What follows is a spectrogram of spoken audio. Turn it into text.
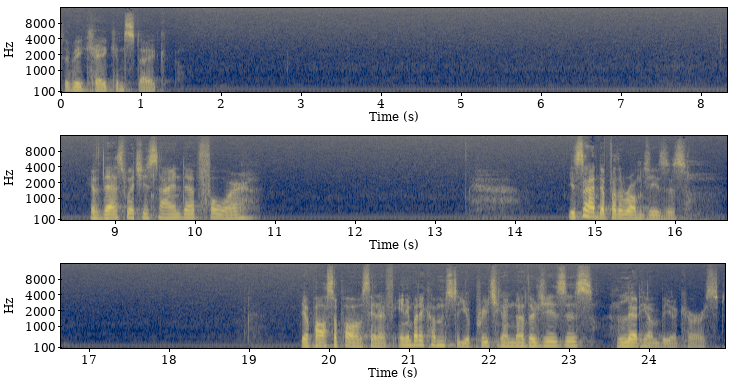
to be cake and steak. If that's what you signed up for, you signed up for the wrong Jesus. The Apostle Paul said, If anybody comes to you preaching another Jesus, let him be accursed.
